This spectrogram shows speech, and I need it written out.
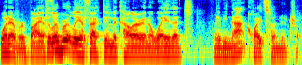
whatever by deliberately affecting the color in a way that's maybe not quite so neutral.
